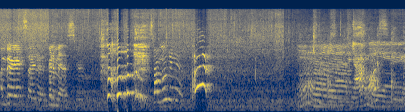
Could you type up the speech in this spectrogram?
I'm very excited. You're gonna miss. Stop moving it. Mmm, yummy.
